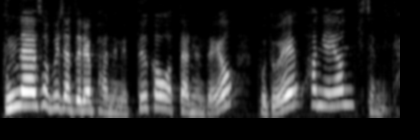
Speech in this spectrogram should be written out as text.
국내 소비자들의 반응은 뜨거웠다는데요. 보도에 황혜연 기자입니다.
